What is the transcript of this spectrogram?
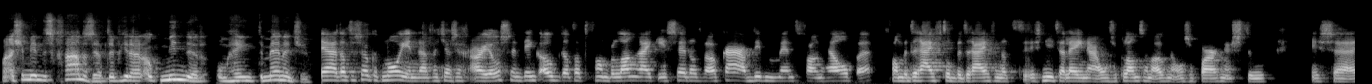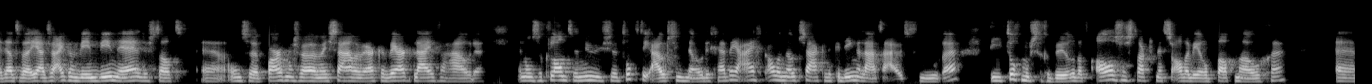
Maar als je minder schade hebt, heb je daar ook minder omheen te managen. Ja, dat is ook het mooie inderdaad wat jij zegt Arjos. En ik denk ook dat dat van belangrijk is hè, dat we elkaar op dit moment gewoon helpen. Van bedrijf tot bedrijf. En dat is niet alleen naar onze klanten, maar ook naar onze partners toe is uh, dat we, ja, het is eigenlijk een win-win. Dus dat uh, onze partners waar we mee samenwerken werk blijven houden. En onze klanten nu ze toch die auto's niet nodig hebben. Ja, eigenlijk alle noodzakelijke dingen laten uitvoeren. Die toch moesten gebeuren. Dat als we straks met z'n allen weer op pad mogen. Uh,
